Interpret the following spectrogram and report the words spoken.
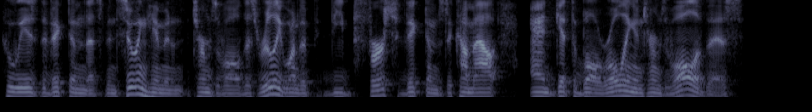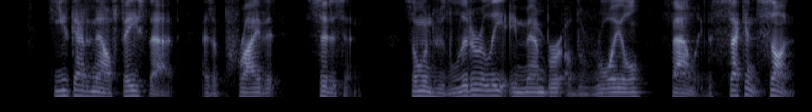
who is the victim that's been suing him in terms of all this, really one of the, the first victims to come out and get the ball rolling in terms of all of this, he's got to now face that as a private citizen someone who's literally a member of the royal family, the second son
